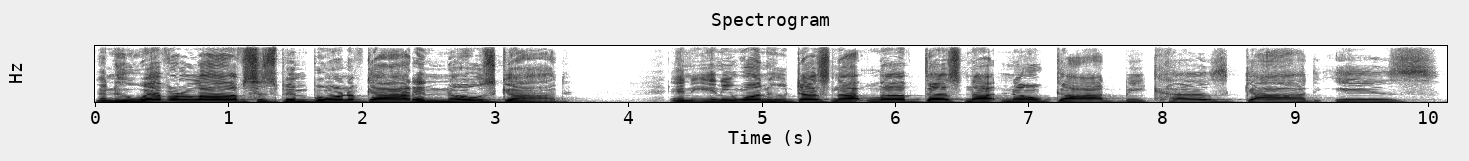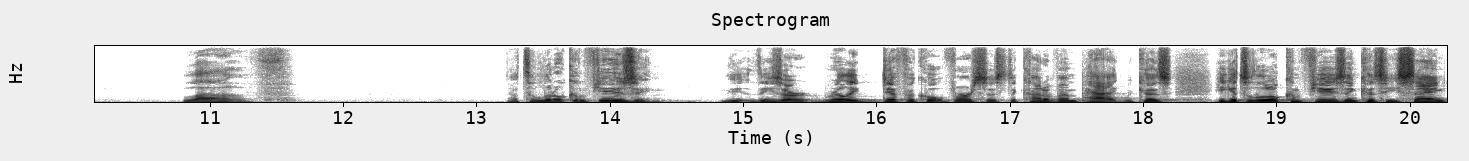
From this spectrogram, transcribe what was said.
And whoever loves has been born of God and knows God. And anyone who does not love does not know God because God is love. That's a little confusing. These are really difficult verses to kind of unpack because he gets a little confusing because he's saying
